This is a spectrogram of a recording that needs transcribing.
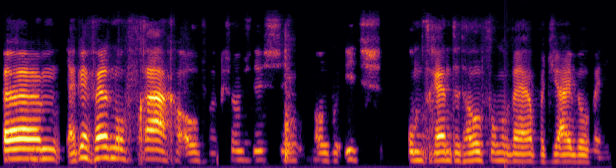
Um, heb jij verder nog vragen over social distancing, over iets omtrent het hoofdonderwerp wat jij wil weten?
